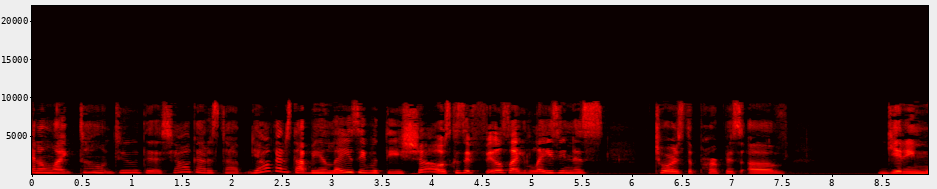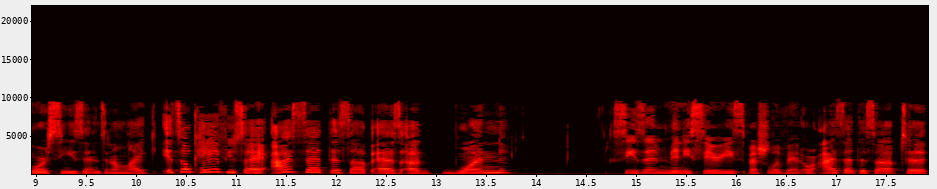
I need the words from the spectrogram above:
And I'm like, don't do this. Y'all got to stop. Y'all got to stop being lazy with these shows because it feels like laziness towards the purpose of getting more seasons. And I'm like, it's okay if you say, I set this up as a one season miniseries special event, or I set this up to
